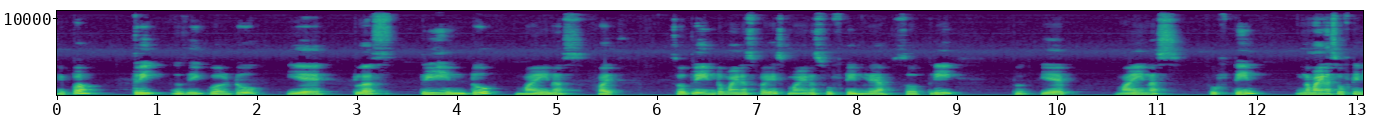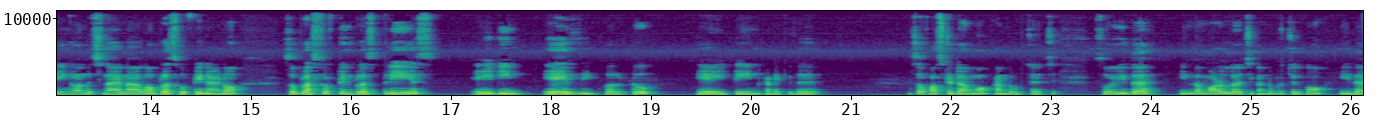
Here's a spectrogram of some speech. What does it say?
இப்போ three is equal to a plus three into minus five so three into minus five is minus fifteen இல்லையா? So three a minus fifteen இந்த மைனஸ் ஃபிஃப்டீன் இங்கே வந்துச்சுன்னா என்ன ஆகும்? ப்ளஸ் ஃபிஃப்டீன் ஆகிடும் so plus fifteen plus three is eighteen a is equal to eighteen கிடைக்குது. ஸோ ஃபஸ்ட்டு டேர்மும் கண்டுபிடிச்சாச்சு. ஸோ இதை இந்த மாடலில் வச்சு கண்டுபிடிச்சிருக்கோம். இதை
